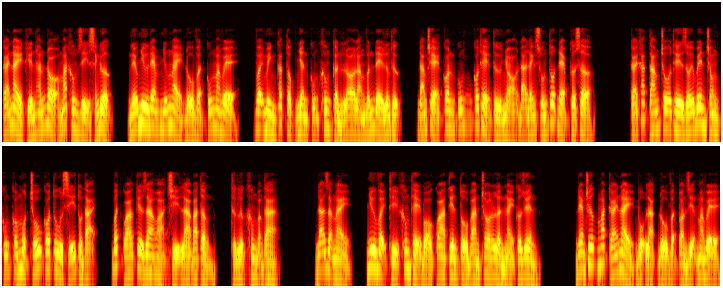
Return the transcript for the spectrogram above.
Cái này khiến hắn đỏ mắt không gì sánh được, nếu như đem những này đồ vật cũng mang về, vậy mình các tộc nhân cũng không cần lo lắng vấn đề lương thực, đám trẻ con cũng có thể từ nhỏ đã đánh xuống tốt đẹp cơ sở. Cái khác tám chỗ thế giới bên trong cũng có một chỗ có tu sĩ tồn tại, bất quá kia gia hỏa chỉ là ba tầng, thực lực không bằng ta. Đã dạng này, như vậy thì không thể bỏ qua tiên tổ ban cho lần này cơ duyên. Đem trước mắt cái này bộ lạc đồ vật toàn diện mang về.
